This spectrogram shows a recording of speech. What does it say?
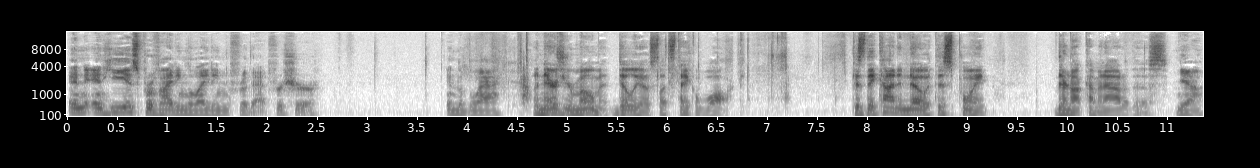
And and he is providing lighting for that for sure. In the black. And there's your moment, Dilios. Let's take a walk, because they kind of know at this point they're not coming out of this. Yeah.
